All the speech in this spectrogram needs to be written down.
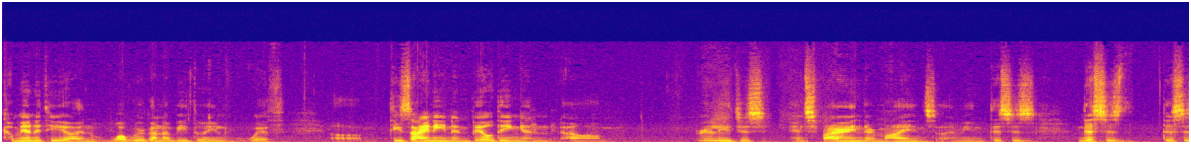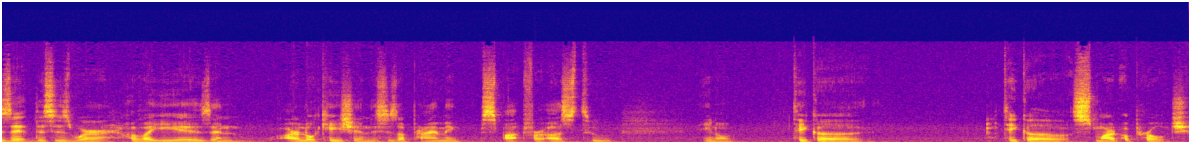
community and what we're gonna be doing with uh, designing and building and um, really just inspiring their minds. I mean, this is this is this is it. This is where Hawaii is and our location. This is a prime spot for us to, you know, take a take a smart approach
